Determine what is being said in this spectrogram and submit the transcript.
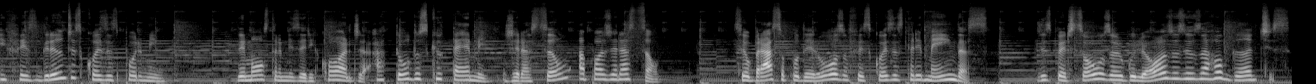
e fez grandes coisas por mim. Demonstra misericórdia a todos que o temem, geração após geração. Seu braço poderoso fez coisas tremendas. Dispersou os orgulhosos e os arrogantes.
